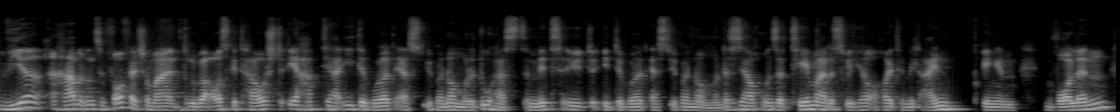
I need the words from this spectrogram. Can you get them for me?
wir haben uns im Vorfeld schon mal darüber ausgetauscht. Ihr habt ja Eat the World erst übernommen oder du hast mit Eat the World erst übernommen. Und das ist ja auch unser Thema, das wir hier heute mit einbringen wollen,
